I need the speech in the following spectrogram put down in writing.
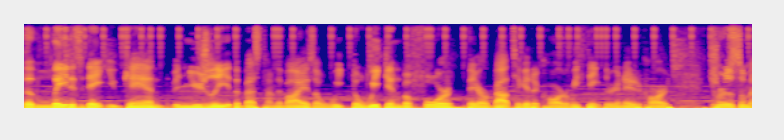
the latest date you can, and usually the best time to buy is a week, the weekend before they are about to get a card, or we think they're to get a card. In terms of some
